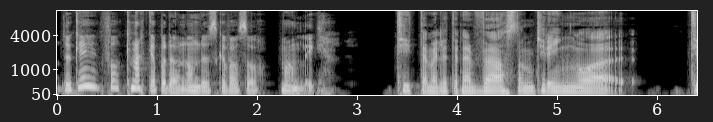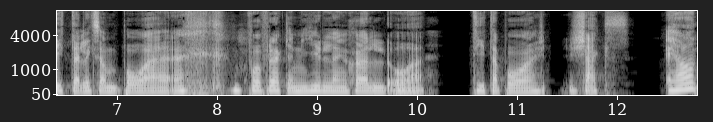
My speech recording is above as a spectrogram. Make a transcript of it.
du kan ju få knacka på dörren om du ska vara så manlig. Tittar mig lite nervöst omkring och tittar liksom på, eh, på fröken Gyllensköld och tittar på Chax. Ja,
